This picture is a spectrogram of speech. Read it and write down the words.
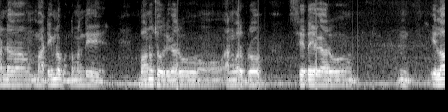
and మా టీంలో కొంతమంది భాను చౌదరి గారు అన్వర్ బ్రో సీతయ్య గారు ఇలా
